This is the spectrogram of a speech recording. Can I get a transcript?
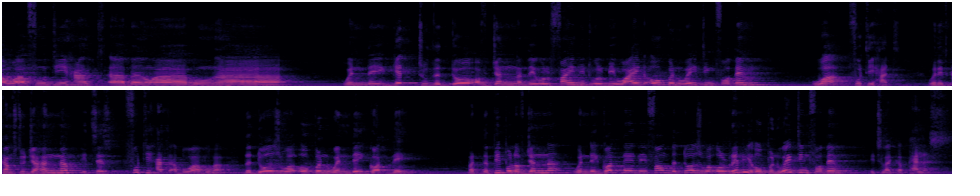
وفتحت أبوابها when they get to the door of Jannah, they will find it will be wide open waiting for them. Wa futihat. When it comes to Jahannam, it says futihat abwabuha. The doors were open when they got there. But the people of Jannah, when they got there, they found the doors were already open, waiting for them. It's like a palace.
